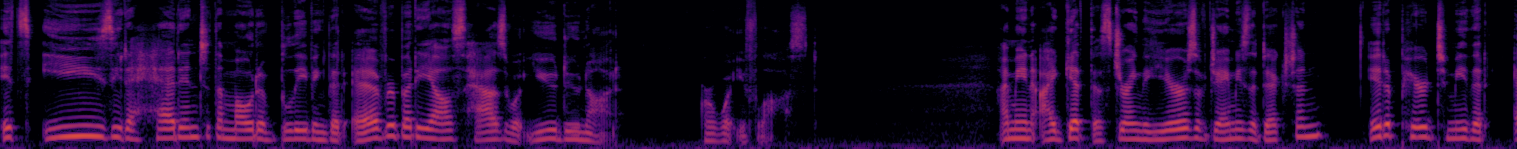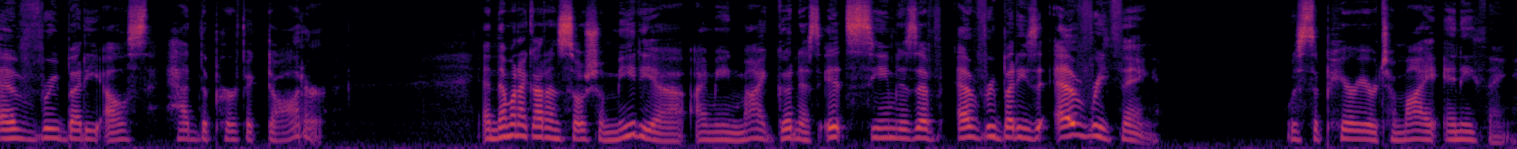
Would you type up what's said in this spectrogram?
it's easy to head into the mode of believing that everybody else has what you do not or what you've lost. I mean, I get this. During the years of Jamie's addiction, it appeared to me that everybody else had the perfect daughter. And then when I got on social media, I mean, my goodness, it seemed as if everybody's everything was superior to my anything.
